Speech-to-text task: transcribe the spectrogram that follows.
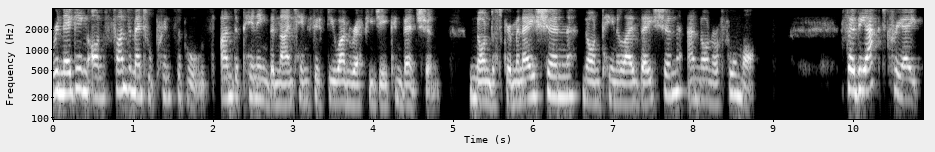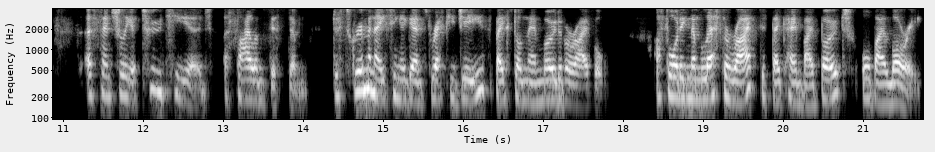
reneging on fundamental principles underpinning the 1951 Refugee Convention non discrimination, non penalisation, and non refoulement. So the Act creates essentially a two tiered asylum system, discriminating against refugees based on their mode of arrival, affording them lesser rights if they came by boat or by lorry.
